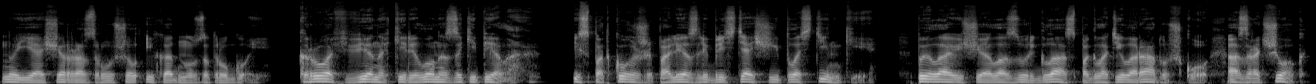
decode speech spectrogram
но ящер разрушил их одну за другой. Кровь в венах Кириллона закипела. Из-под кожи полезли блестящие пластинки. Пылающая лазурь глаз поглотила радужку, а зрачок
